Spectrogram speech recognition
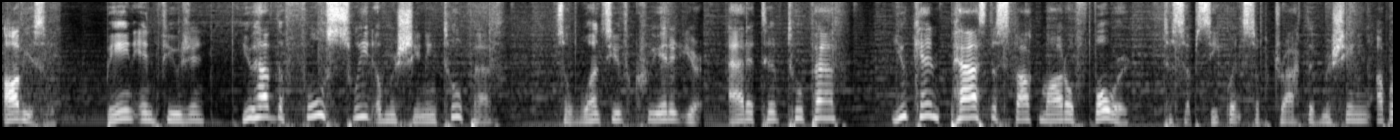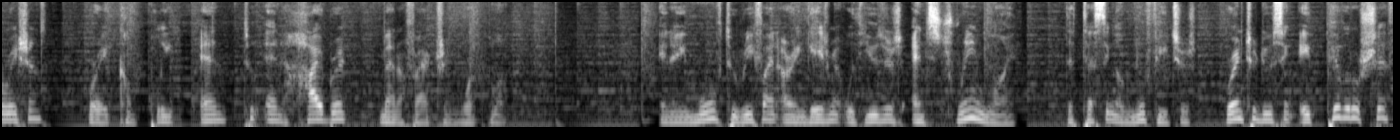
Obviously, being in Fusion, you have the full suite of machining toolpaths. So once you've created your additive toolpath, you can pass the stock model forward to subsequent subtractive machining operations for a complete end-to-end hybrid manufacturing workflow. In a move to refine our engagement with users and streamline the testing of new features, we're introducing a pivotal shift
